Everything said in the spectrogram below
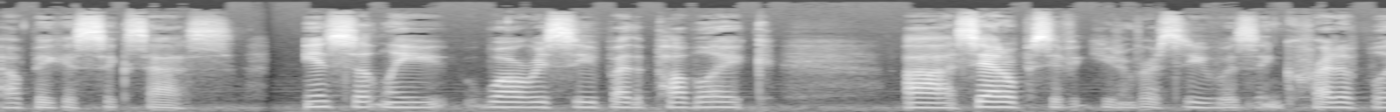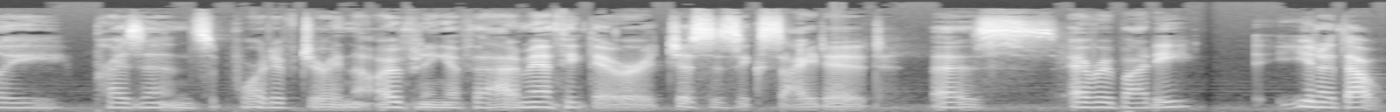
our biggest success. Instantly well received by the public. Uh, Seattle Pacific University was incredibly present and supportive during the opening of that. I mean, I think they were just as excited as everybody. You know, that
